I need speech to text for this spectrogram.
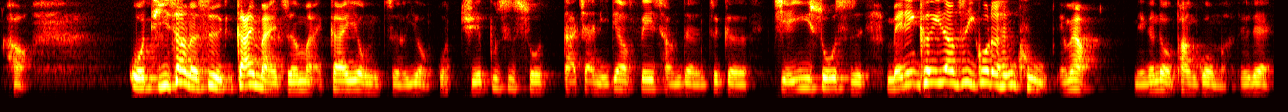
好，我提倡的是该买则买，该用则用。我绝不是说大家你一定要非常的这个节衣缩食，每天可以让自己过得很苦，有没有？每个人都有胖过嘛，对不对？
